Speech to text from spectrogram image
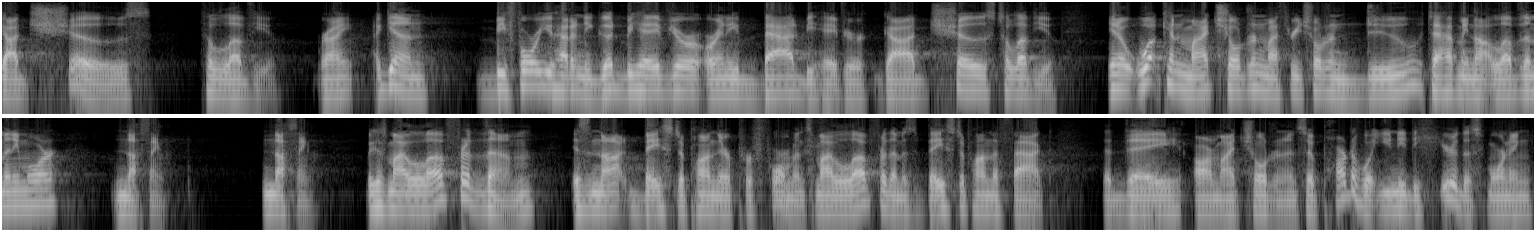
God chose to love you, right? Again, before you had any good behavior or any bad behavior, God chose to love you. You know, what can my children, my three children, do to have me not love them anymore? Nothing. Nothing. Because my love for them is not based upon their performance. My love for them is based upon the fact that they are my children. And so part of what you need to hear this morning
